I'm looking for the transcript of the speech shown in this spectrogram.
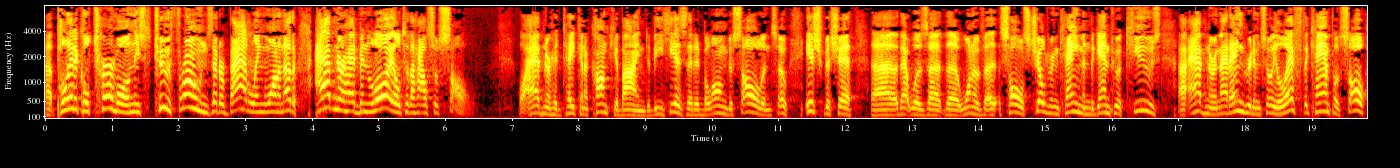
uh, political turmoil and these two thrones that are battling one another, Abner had been loyal to the house of Saul. Well, Abner had taken a concubine to be his that had belonged to Saul, and so Ishbosheth, uh, that was uh, the one of uh, Saul's children, came and began to accuse uh, Abner, and that angered him. So he left the camp of Saul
